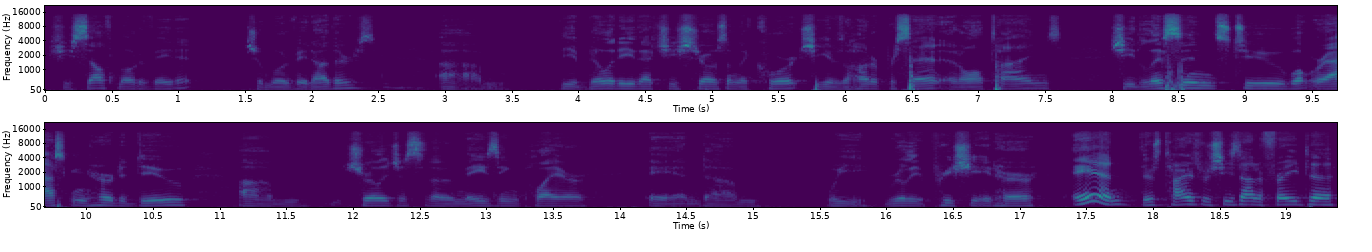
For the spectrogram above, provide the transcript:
She's self-motivated. She'll motivate others. Mm-hmm. Um, the ability that she shows on the court, she gives 100% at all times. She listens to what we're asking her to do. Um, Shirley's just an amazing player, and um, we really appreciate her. And there's times where she's not afraid to,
